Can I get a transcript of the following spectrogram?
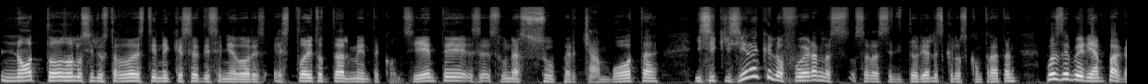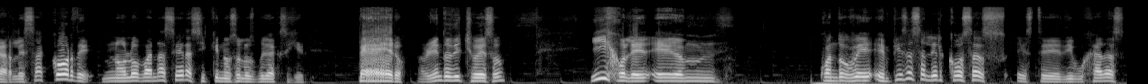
no todos los ilustradores tienen que ser diseñadores. Estoy totalmente consciente. Es, una super chambota. Y si quisieran que lo fueran o sea, las editoriales que los contratan, pues deberían pagarles acorde. No lo van a hacer, así que no se los voy a exigir. Pero, habiendo dicho eso, híjole, eh, cuando ve, empieza a salir cosas este, dibujadas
